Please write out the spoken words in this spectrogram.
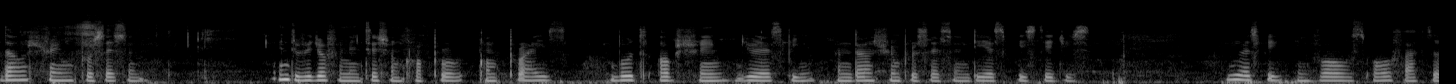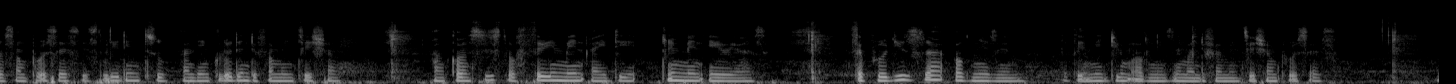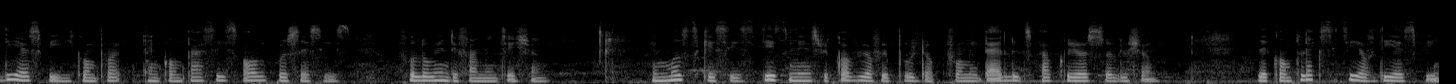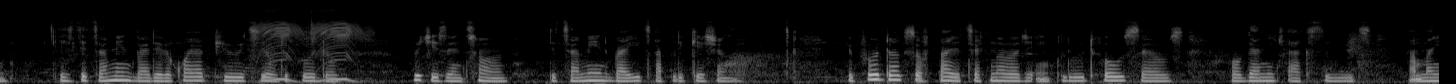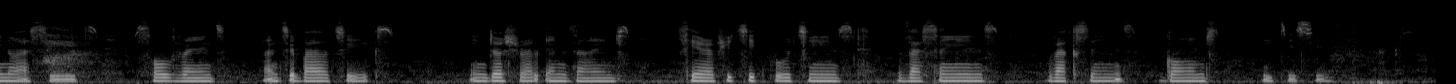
Downstream processing. Individual fermentation comprise both upstream USP and downstream processing DSP stages. USP involves all factors and processes leading to and including the fermentation and consists of three main idea, three main areas: the producer organism, the medium organism, and the fermentation process. DSP encompasses all processes following the fermentation. In most cases, this means recovery of a product from a dilute aqueous solution. The complexity of DSP is determined by the required purity of the product, which is in turn determined by its application. The products of biotechnology include whole cells, organic acids, amino acids, solvents, antibiotics, industrial enzymes, therapeutic proteins, vaccines, vaccines, gums, etc.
